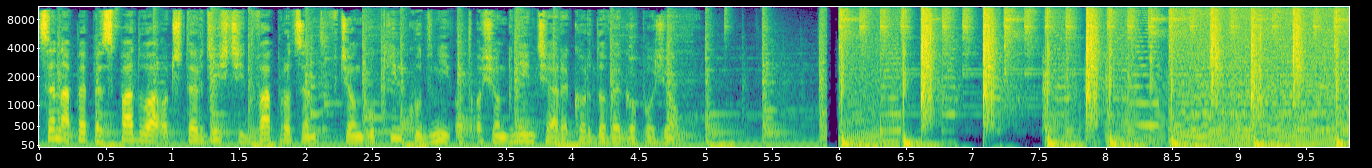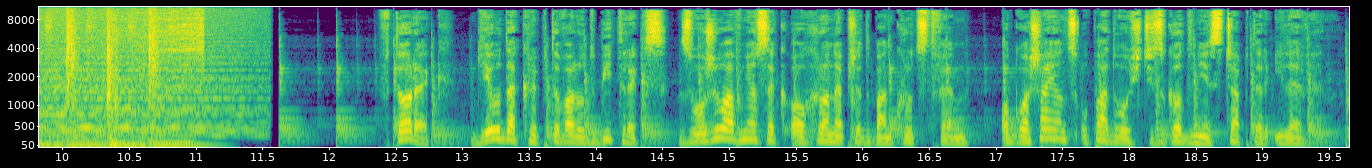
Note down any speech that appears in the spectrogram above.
Cena Pepe spadła o 42% w ciągu kilku dni od osiągnięcia rekordowego poziomu. Wtorek, giełda kryptowalut Bitrex złożyła wniosek o ochronę przed bankructwem, ogłaszając upadłość zgodnie z Chapter 11.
